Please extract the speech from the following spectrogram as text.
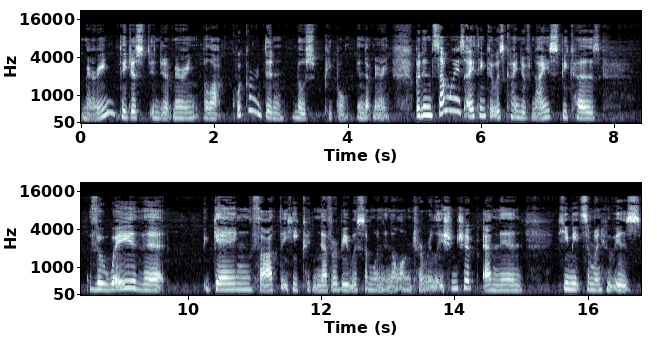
marrying. They just ended up marrying a lot quicker than most people end up marrying. But in some ways, I think it was kind of nice because the way that Gang thought that he could never be with someone in a long term relationship, and then he meets someone who is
